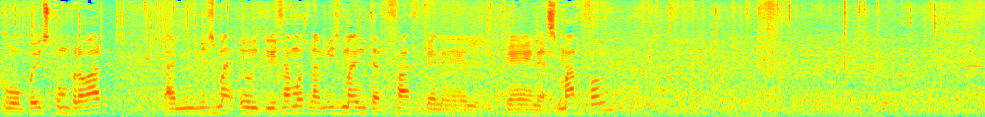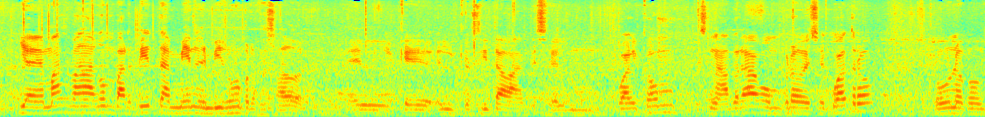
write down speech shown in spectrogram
Como podéis comprobar, utilizamos la misma interfaz que en el, que en el smartphone. Y además van a compartir también el mismo procesador, el que, el que os citaba antes, el Qualcomm Snapdragon Pro S4 con 1,5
